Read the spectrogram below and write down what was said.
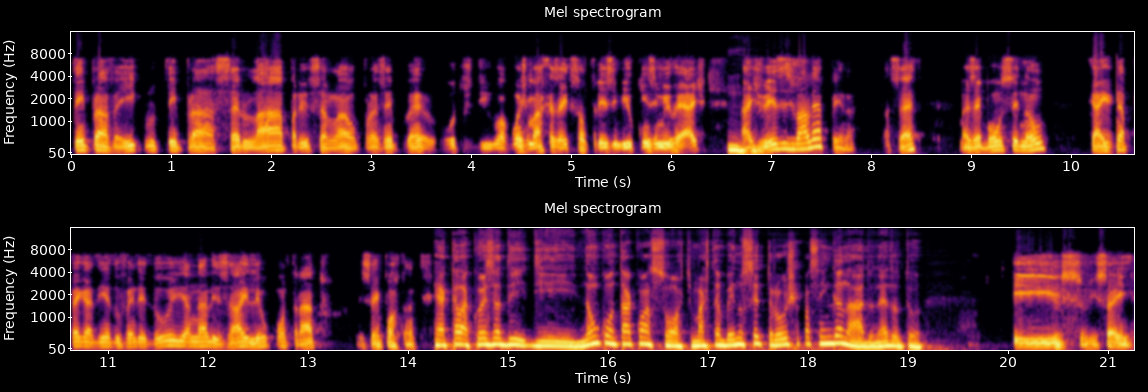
tem para veículo, tem para celular, aparelho celular, por exemplo, né, outros de algumas marcas aí que são 13 mil, 15 mil reais. Uhum. Às vezes vale a pena, tá certo? Mas é bom você não cair na pegadinha do vendedor e analisar e ler o contrato isso é importante. É aquela coisa de, de não contar com a sorte, mas também não ser trouxa para ser enganado, né, doutor? Isso, isso aí,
